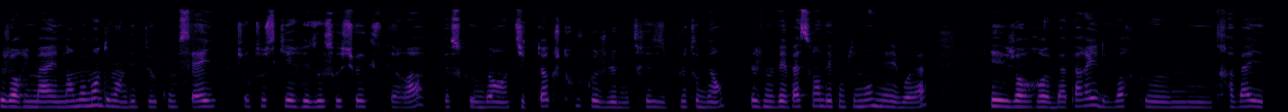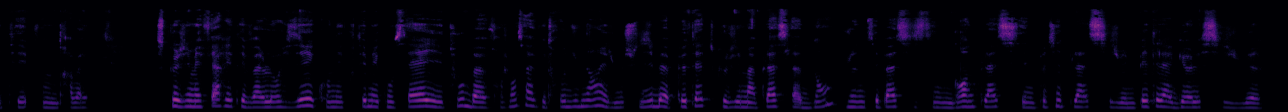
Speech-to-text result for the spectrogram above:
genre il m'a énormément demandé de conseils sur tout ce qui est réseaux sociaux, etc. Parce que ben TikTok je trouve que je le maîtrise plutôt bien. Je me fais pas souvent des compliments mais voilà. Et genre, euh, bah pareil, de voir que mon travail était, enfin mon travail, ce que j'aimais faire était valorisé et qu'on écoutait mes conseils et tout, bah franchement ça a fait trop du bien et je me suis dit bah peut-être que j'ai ma place là-dedans. Je ne sais pas si c'est une grande place, si c'est une petite place, si je vais me péter la gueule, si je vais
